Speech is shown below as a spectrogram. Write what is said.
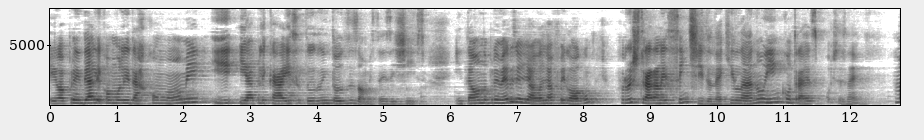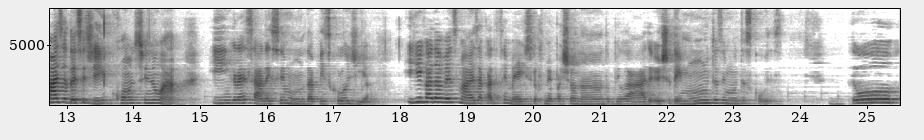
eu aprender ali como lidar com o homem e, e aplicar isso tudo em todos os homens. Não existe isso. Então, no primeiro dia de aula, já fui logo frustrada nesse sentido, né? Que lá não ia encontrar respostas, né? Mas eu decidi continuar e ingressar nesse mundo da psicologia. E que cada vez mais, a cada semestre, eu fui me apaixonando pela área. Eu estudei muitas e muitas coisas. Do,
